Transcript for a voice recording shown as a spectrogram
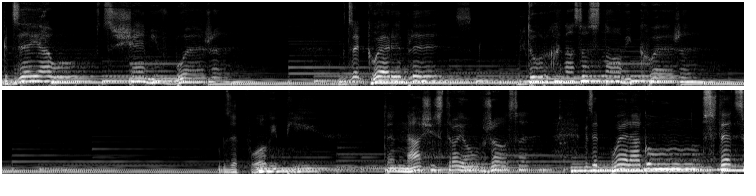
gdzie jałówc siemi w błerze, gdzie gwery blysk Durch na sosnowi kłerze Gdzie płowi pich Te nasi stroją wrzosę Gdzie płe lagun Wstec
